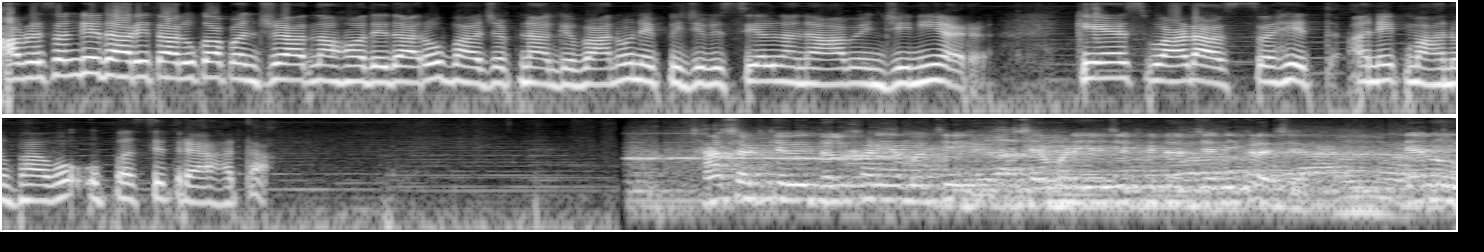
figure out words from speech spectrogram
આ પ્રસંગે ધારી તાલુકા પંચાયતના હોદ્દેદારો, ભાજપના આગેવાનો અને પીજીવીસીએલના નાયબ એન્જિનિયર કે એસ વાડા સહિત અનેક મહાનુભાવો ઉપસ્થિત રહ્યા હતા. છાસઠ કેવી દલખાણીયામાંથી શેમડી જે ફીડર જે નીકળે છે, તેનું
